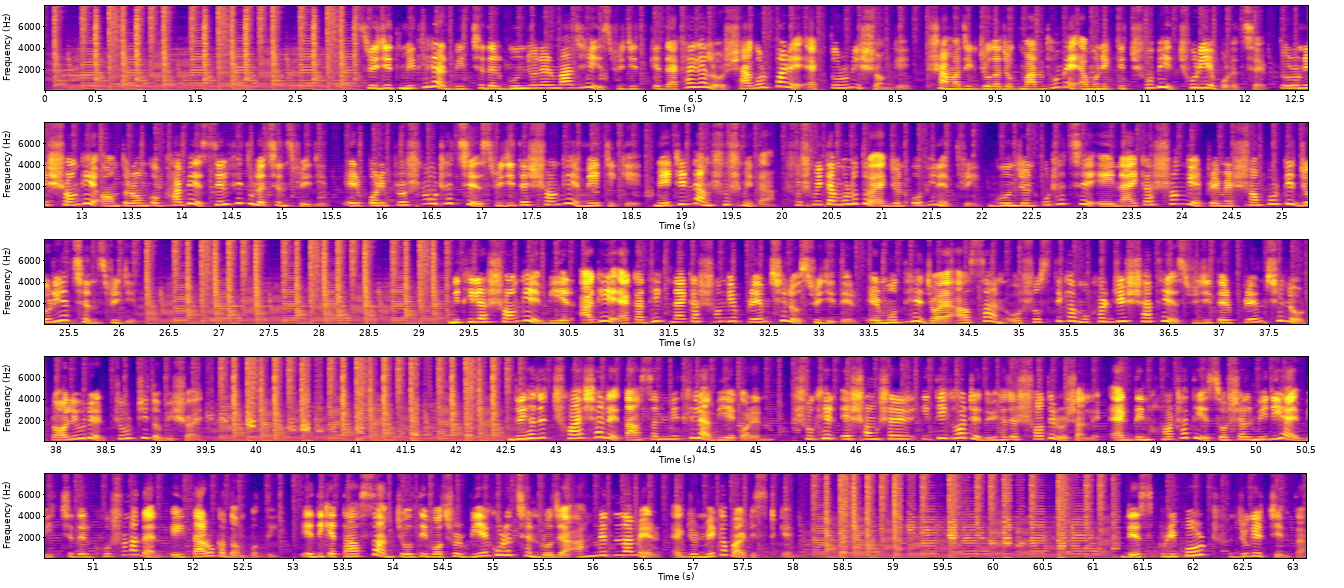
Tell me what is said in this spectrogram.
সৃজিত মিথিলার বিচ্ছেদের গুঞ্জনের মাঝেই সৃজিতকে দেখা গেল সাগর পাড়ে এক তরুণীর সঙ্গে। সামাজিক যোগাযোগ মাধ্যমে এমন একটি ছবি ছড়িয়ে পড়েছে। তরুণীর সঙ্গে অন্তরঙ্গভাবে সেলফি তুলেছেন সৃজিত। এরপরই প্রশ্ন উঠেছে সৃজিতের সঙ্গে মেয়েটিকে। মেয়েটির নাম সুস্মিতা। সুস্মিতা মূলত একজন অভিনেত্রী। গুঞ্জন উঠেছে এই নায়িকার সঙ্গে প্রেমের সম্পর্কে জড়িয়েছেন সৃজিত। মিথিলার সঙ্গে বিয়ের আগে একাধিক নায়িকার সঙ্গে প্রেম ছিল সৃজিতের। এর মধ্যে জয়া আহসান ও স্বস্তিকা মুখার্জির সাথে সৃজিতের প্রেম ছিল টলিউডের চর্চিত বিষয়। দুই হাজার ছয় সালে তাহসান মিথিলা বিয়ে করেন। সুখের এ সংসারের ইতি ঘটে দুই হাজার সতেরো সালে। একদিন হঠাৎই সোশ্যাল মিডিয়ায় বিচ্ছেদের ঘোষণা দেন এই তারকা দম্পতি। এদিকে তাহসান চলতি বছর বিয়ে করেছেন রোজা আহমেদ নামের একজন মেকআপ আর্টিস্টকে। ডেস্ক রিপোর্ট যুগের চিন্তা।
